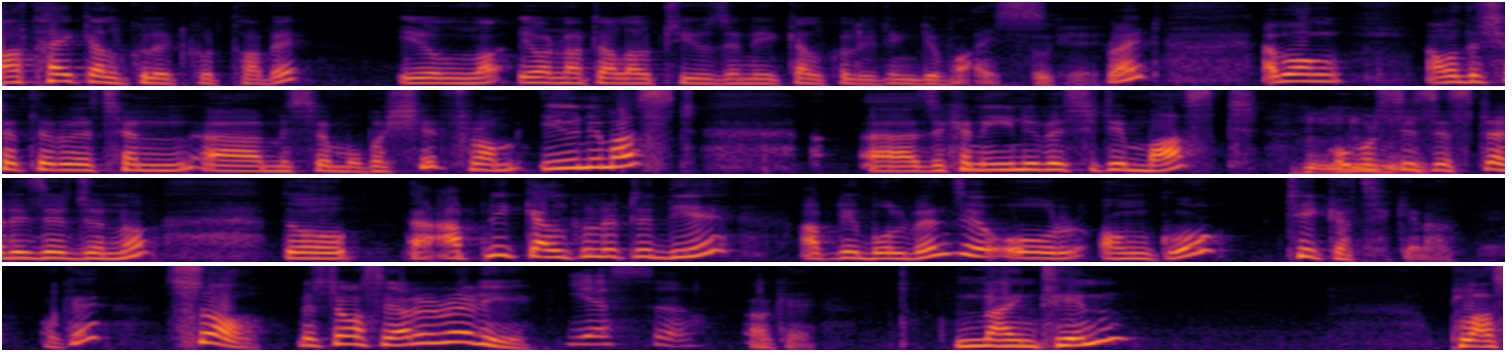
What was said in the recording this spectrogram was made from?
মাথায় ক্যালকুলেট করতে হবে। You you are not allowed to use any calculating device right এবং আমাদের সাথে রয়েছেন মিস্টার মুবাশির ফ্রম ইউনিমাস্ট যেখানে ইউনিভার্সিটি মাস্ট ওভারসিজ স্টাডিজের জন্য তো আপনি ক্যালকুলেটর দিয়ে আপনি বলবেন যে ওর অঙ্ক ঠিক আছে কিনা okay so mister Wasi are ready Yes, sir. Okay nineteen plus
